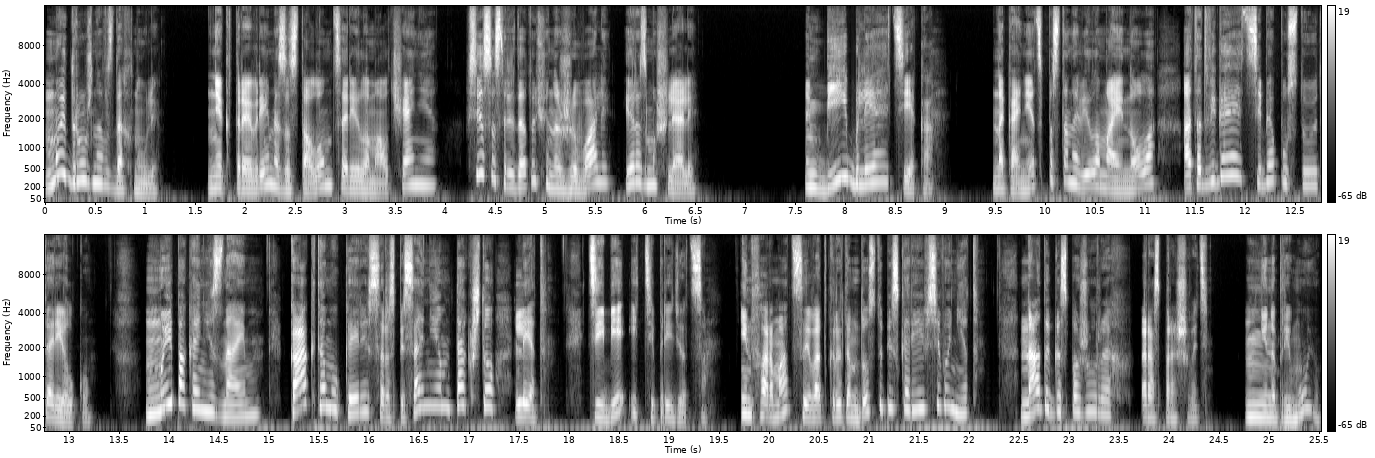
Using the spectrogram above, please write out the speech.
Мы дружно вздохнули. Некоторое время за столом царило молчание, все сосредоточенно жевали и размышляли. «Библиотека», — наконец постановила Майнола, отодвигая от себя пустую тарелку. «Мы пока не знаем, как там у Кэрри с расписанием, так что, Лет, тебе идти придется. Информации в открытом доступе, скорее всего, нет. Надо госпожу Рех расспрашивать. Не напрямую,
